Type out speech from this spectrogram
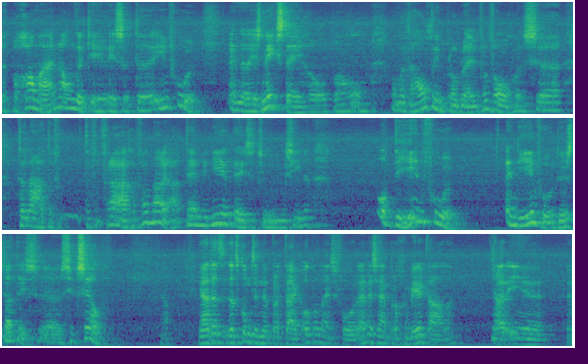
het programma en de andere keer is het invoer. En er is niks tegen op, om, om het haltingprobleem vervolgens te laten te vragen van nou ja, termineert deze Turing-machine op die invoer. En die invoer dus, dat is eh, zichzelf. Ja, dat, dat komt in de praktijk ook wel eens voor. Hè. Er zijn programmeertalen Ja. waarin je eh,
